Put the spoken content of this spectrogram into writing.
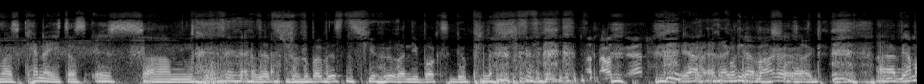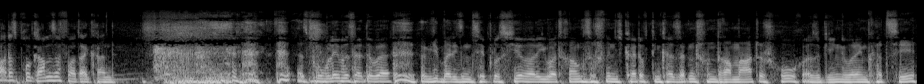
Das kenne ich. Das ist. Ähm Also jetzt schon bei mindestens vier Hörern die Boxen geplant. Hast du mal was gehört? ja, Ja, danke, wunderbar hervorragend. Äh, wir haben auch das Programm sofort erkannt. Das Problem ist halt immer, irgendwie bei diesem C plus 4 war die Übertragungsgeschwindigkeit auf den Kassetten schon dramatisch hoch. Also gegenüber dem KC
